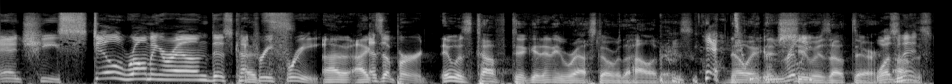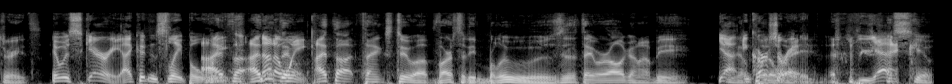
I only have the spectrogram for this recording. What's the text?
And she's still roaming around this country It's- free I- I- as a bird. It was tough to get any rest over the holidays, Yeah, knowing that it she was out there Wasn't on it? the streets. It was scary. I couldn't sleep a wink. I thought, I Not a they- wink. I thought, thanks to uh, Varsity Blues, that they were all going to be yeah, you know, put away. incarcerated. yes. Thank you,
